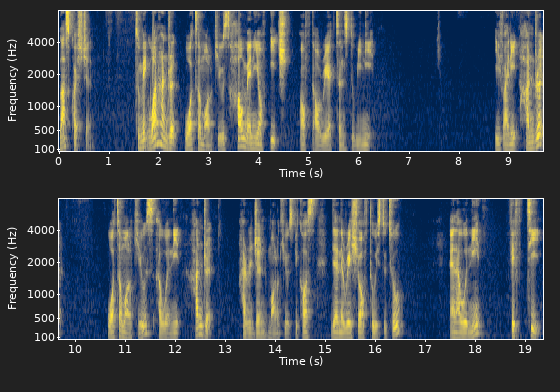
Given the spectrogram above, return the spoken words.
Last question. To make 100 water molecules, how many of each of our reactants do we need? If I need 100 water molecules, I will need 100 hydrogen molecules because they're in the ratio of 2 is to 2. And I would need 50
